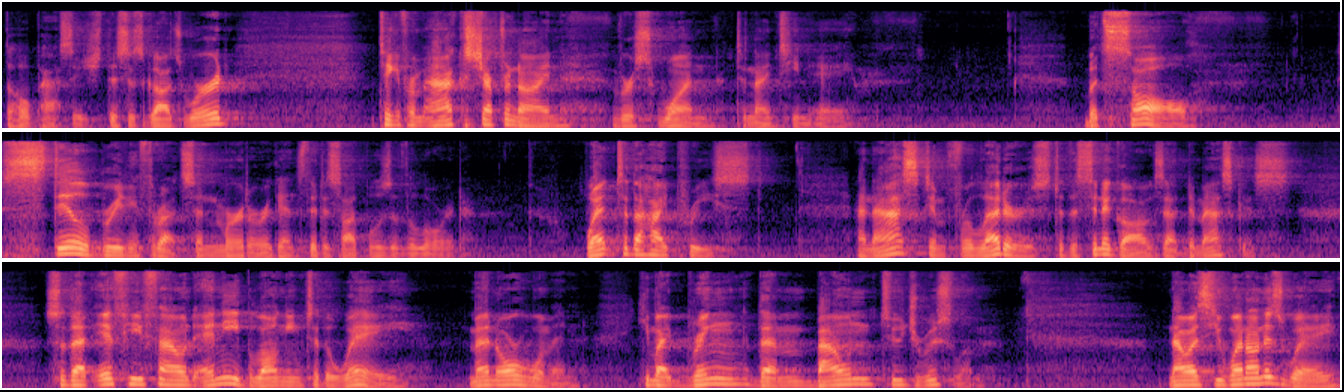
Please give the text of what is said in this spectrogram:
the whole passage. This is God's word. Taken from Acts chapter 9, verse 1 to 19a. But Saul, still breathing threats and murder against the disciples of the Lord, went to the high priest and asked him for letters to the synagogues at Damascus, so that if he found any belonging to the way, men or women, he might bring them bound to Jerusalem. Now, as he went on his way,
